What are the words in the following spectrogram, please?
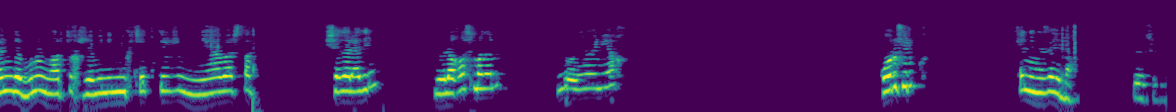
Ben de bunun artık reminimi yükselttiririm. Niye varsam bir şeyler edeyim. Böyle kasmadan bir oyun oynayak. Görüşürük. Kendinize iyi bakın. Görüşürüz.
